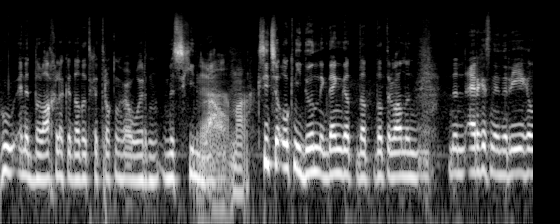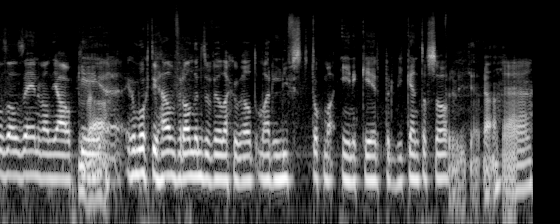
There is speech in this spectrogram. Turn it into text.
hoe in het belachelijke dat het getrokken gaat worden, misschien wel. Maar... Ik zie het ze ook niet doen. Ik denk dat, dat, dat er wel een, een, ergens een regel zal zijn van ja, oké, Ja. eh, je mocht je helm veranderen zoveel dat je wilt, maar liefst toch maar één keer per weekend of zo. Per weekend, ja. Ja.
